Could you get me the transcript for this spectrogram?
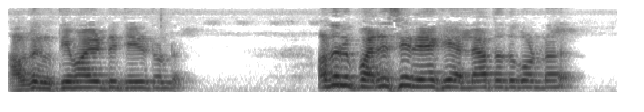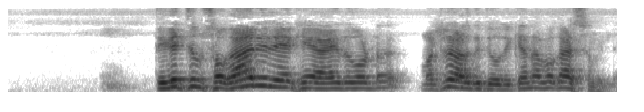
അവർ കൃത്യമായിട്ട് ചെയ്തിട്ടുണ്ട്. അതൊരു പരസ്യരേഖയല്ലാത്തത് കൊണ്ട് തികച്ചും സ്വകാര്യ രേഖയായതുകൊണ്ട് മറ്റൊരാൾക്ക് ചോദിക്കാൻ അവകാശമില്ല.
